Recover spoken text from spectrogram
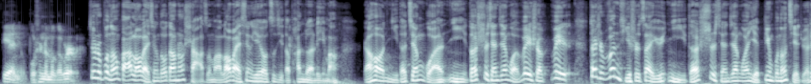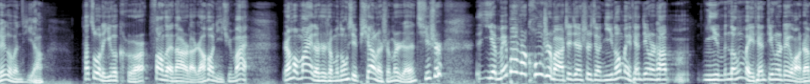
别扭，不是那么个味儿。就是不能把老百姓都当成傻子嘛，老百姓也有自己的判断力嘛。然后你的监管，你的事前监管，为什么为？但是问题是在于你的事前监管也并不能解决这个问题啊。他做了一个壳放在那儿了，然后你去卖。然后卖的是什么东西？骗了什么人？其实也没办法控制嘛。这件事情，你能每天盯着他你们能每天盯着这个网站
